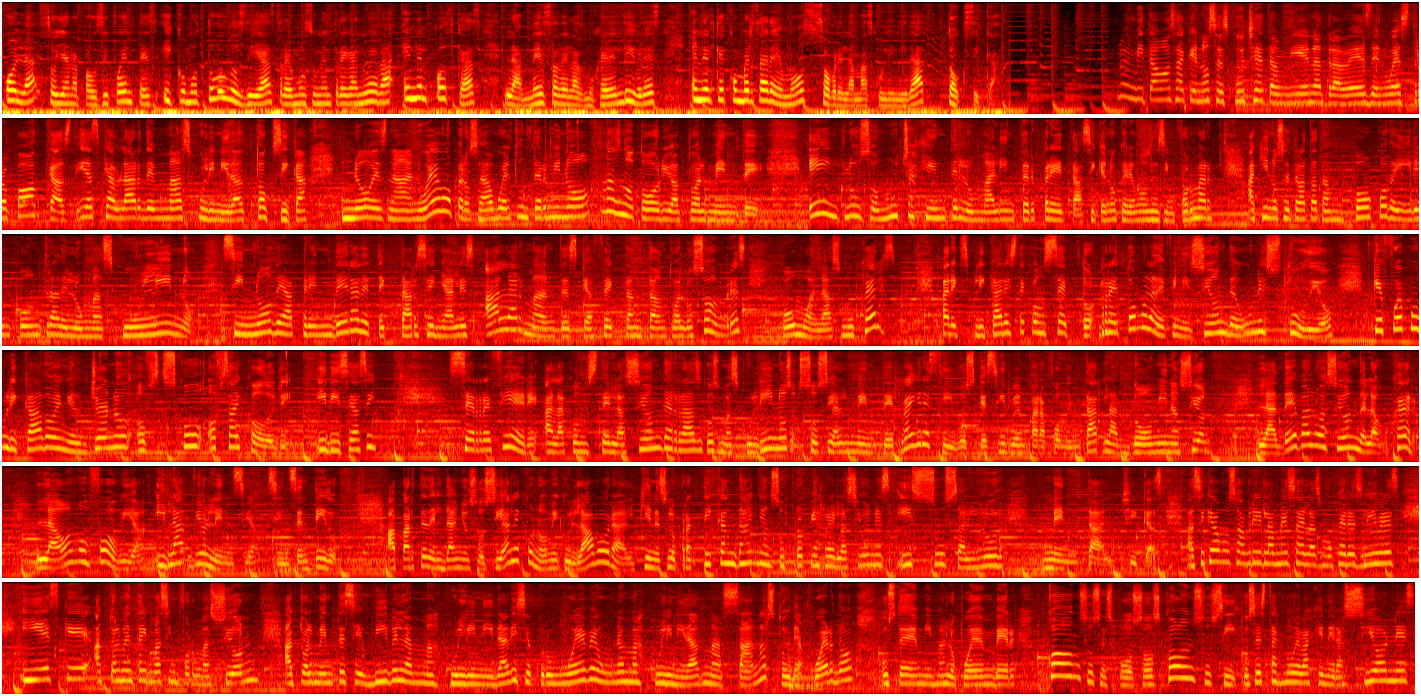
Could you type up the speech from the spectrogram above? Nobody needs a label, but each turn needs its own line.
Hola, soy Ana Pausi Fuentes y como todos los días traemos una entrega nueva en el podcast La Mesa de las Mujeres Libres, en el que conversaremos sobre la masculinidad tóxica
invitamos a que nos escuche también a través de nuestro podcast. Y es que hablar de masculinidad tóxica no es nada nuevo, pero se ha vuelto un término más notorio actualmente. E incluso mucha gente lo malinterpreta, así que no queremos desinformar. Aquí no se trata tampoco de ir en contra de lo masculino, sino de aprender a detectar señales alarmantes que afectan tanto a los hombres como a las mujeres. Para explicar este concepto, retomo la definición de un estudio que fue publicado en el Journal of School of Psychology y dice así, se refiere a la constelación de rasgos masculinos socialmente regresivos que sirven para fomentar la dominación, la devaluación de la mujer, la homofobia y la violencia sin sentido. Aparte del daño social, económico y laboral, quienes lo practican dañan sus propias relaciones y su salud mental, chicas. Así que vamos a abrir la mesa de las mujeres libres y es que actualmente hay más información, actualmente se vive la masculinidad y se promueve una masculinidad más sana, estoy de acuerdo, ustedes mismas lo pueden ver con sus esposos, con sus hijos, estas nuevas generaciones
